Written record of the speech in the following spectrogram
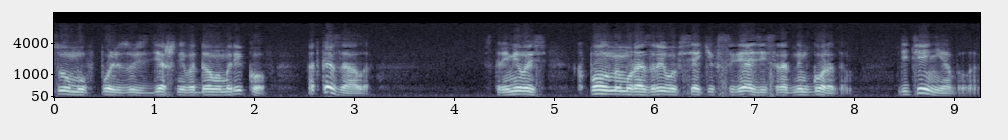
сумму в пользу здешнего дома моряков. Отказала. Стремилась к полному разрыву всяких связей с родным городом. Детей не было.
